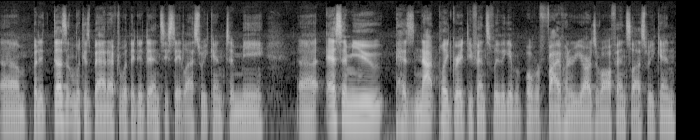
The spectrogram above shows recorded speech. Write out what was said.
Um, but it doesn't look as bad after what they did to NC State last weekend to me. Uh, SMU has not played great defensively. They gave up over 500 yards of offense last weekend.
